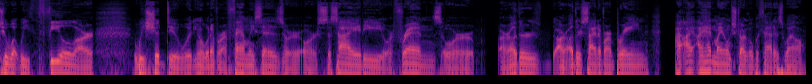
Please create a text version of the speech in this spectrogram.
to what we feel are we should do. You know, whatever our family says, or or society, or friends, or our other our other side of our brain. I, I had my own struggle with that as well,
